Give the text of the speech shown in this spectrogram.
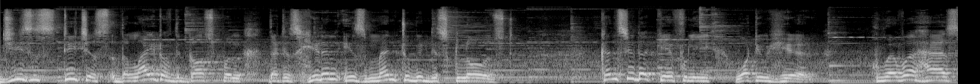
Jesus teaches the light of the gospel that is hidden is meant to be disclosed. Consider carefully what you hear. Whoever has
